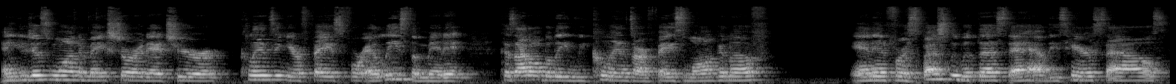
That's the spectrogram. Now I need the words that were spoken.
And you just want to make sure that you're cleansing your face for at least a minute because I don't believe we cleanse our face long enough. And then for especially with us that have these hairstyles,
